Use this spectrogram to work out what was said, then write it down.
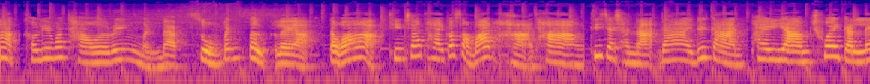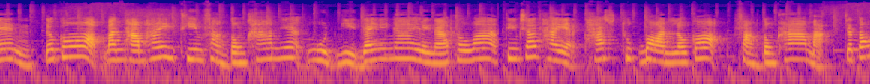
าก เขาเรียกว่า towering เหมือนแบบสูงเป็นตึกเลยอะแต่ว่าทีมชาติไทยก็สามารถหาทางที่จะชนะได้ด้วยการพยายามช่วยกันเล่น แล้วก็มันทำให้ทีมฝั่งตรงข้ามเนี่ยหงุดหงิดได้ง่าย ๆ เลยนะ เพราะว่าทีมชาติไทยอะทัชทุกบอลแล้วก็ฝั่งตรงข้ามอะจะต้อง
